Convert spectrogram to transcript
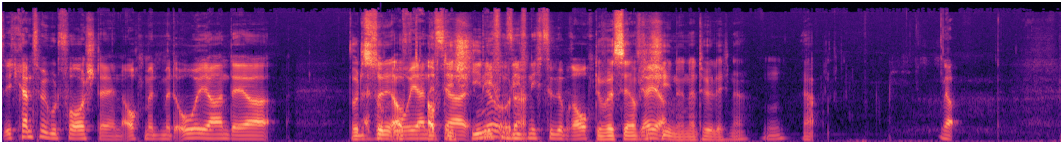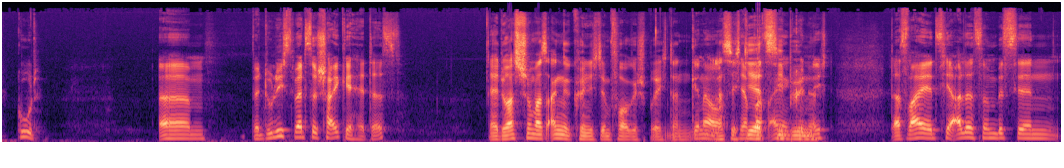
ich kann es mir gut vorstellen, auch mit, mit Ojan, der. Würdest also du den auf, Ojan auf die ja Schiene oder? nicht zu gebrauchen. Du wirst den auf ja, die ja. Schiene, natürlich, ne? Mhm. Ja. Ja. Gut. Ähm, wenn du nichts mehr zu Schalke hättest. Ja, du hast schon was angekündigt im Vorgespräch, dann genau, lass ich, ich dir jetzt die Bühne. Das war jetzt hier alles so ein bisschen,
